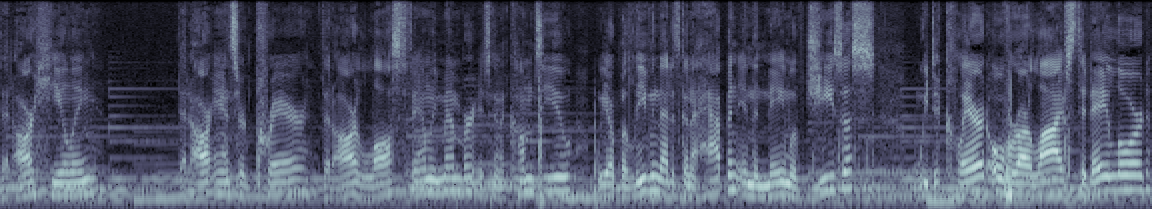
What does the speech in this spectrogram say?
that our healing, that our answered prayer, that our lost family member is going to come to you. We are believing that is going to happen in the name of Jesus. We declare it over our lives today, Lord.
